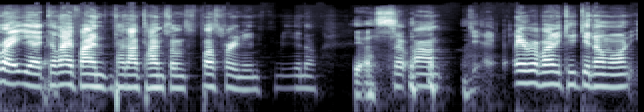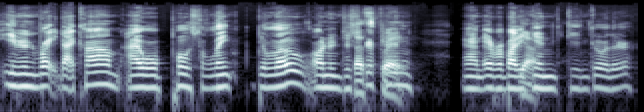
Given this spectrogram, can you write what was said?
right, yeah, because I find that time zones frustrating, you know. Yes. So, um, everybody can get them on eventbrite.com. I will post a link below on the description, and everybody Yeah. can, can go there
